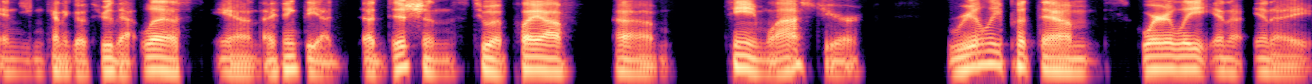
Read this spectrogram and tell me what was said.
and, you can kind of go through that list. And I think the ad- additions to a playoff um, team last year really put them squarely in a in a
